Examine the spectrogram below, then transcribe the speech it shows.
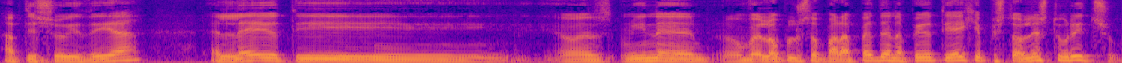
από τη Σουηδία. ε, Λέει ότι ο- είναι ο Βελόπουλος στο παραπέντε να πει ότι έχει επιστολές του Ρίτσου.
